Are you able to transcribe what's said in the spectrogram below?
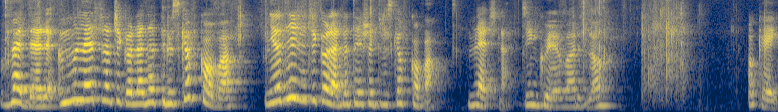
Weder, mleczna czekolada truskawkowa. Nie że czekolada, to jeszcze truskawkowa. Mleczna, dziękuję bardzo. Okej,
